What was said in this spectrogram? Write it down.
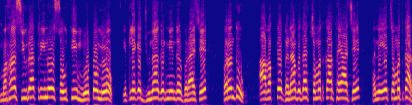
મહાશિવરાત્રીનો સૌથી મોટો મેળો એટલે કે જુનાગઢની અંદર ભરાય છે. પરંતુ આ વખતે ઘણા બધા ચમત્કાર થયા છે અને એ ચમત્કાર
